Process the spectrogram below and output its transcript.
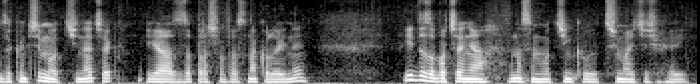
zakończymy odcineczek. Ja zapraszam Was na kolejny. I do zobaczenia w następnym odcinku. Trzymajcie się, hej.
